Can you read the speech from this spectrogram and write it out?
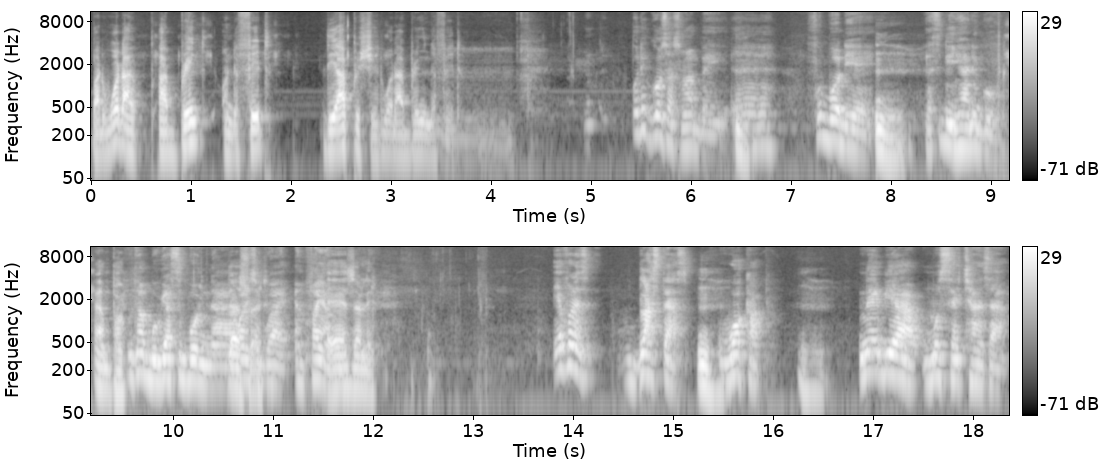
but what I, I bring on the field, they appreciate what I bring in the field. What only goes as my bɛyi eh, football deɛ yɛse de hia ne go. Wota bɔ wiase boy now. That's right. a ɛmfa yɛ yɛfa no Black Stars mm-hmm. walk up. Mm-hmm. Maybe bi a mo chance a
